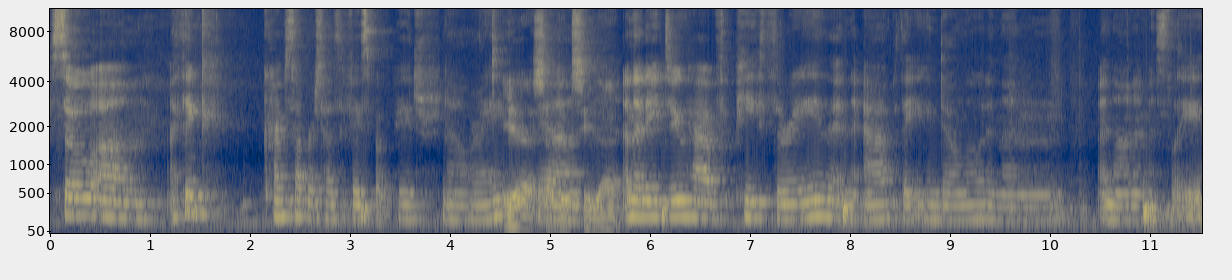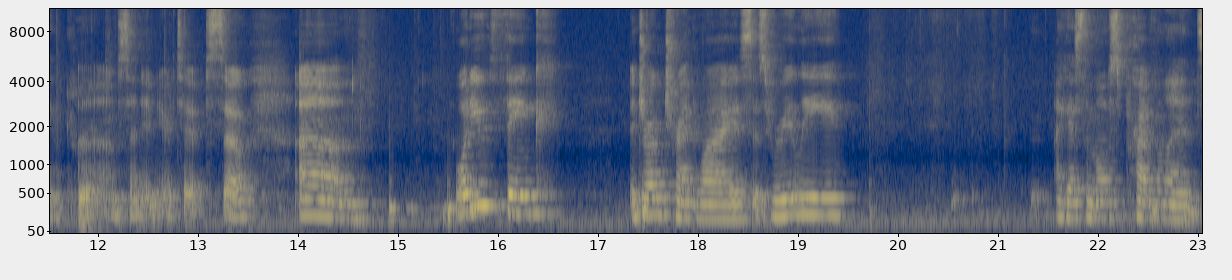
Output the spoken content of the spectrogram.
So um, I think Crime Stoppers has a Facebook page now, right? Yes, yeah. I did see that. And then they do have P3, an app that you can download and then anonymously um, send in your tips. So, um, what do you think drug trend wise is really I guess the most prevalent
